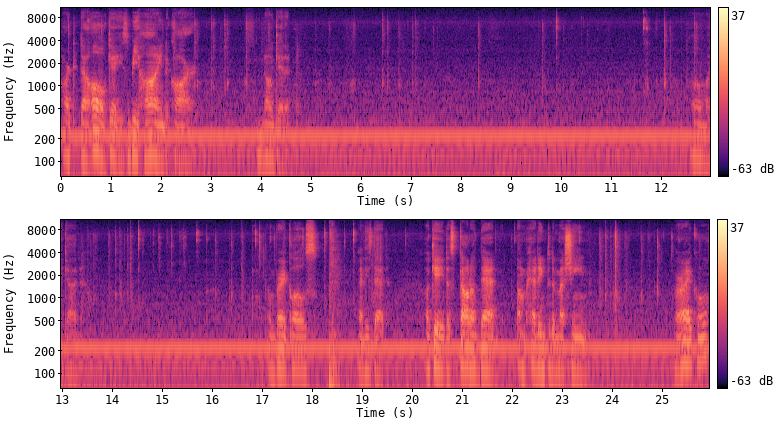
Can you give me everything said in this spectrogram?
Hard to tell. Oh, okay, it's behind the car. Don't get it. Oh my god. I'm very close. And he's dead. Okay, the scout are dead. I'm heading to the machine. Alright, cool.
